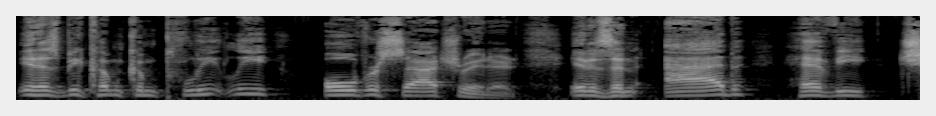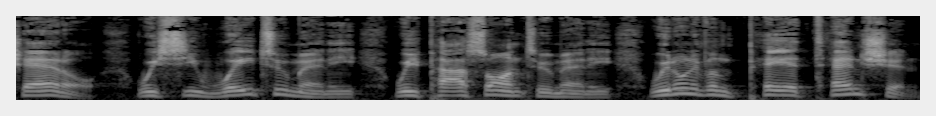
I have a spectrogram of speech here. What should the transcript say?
it has become completely oversaturated. It is an ad heavy channel. We see way too many. We pass on too many. We don't even pay attention.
